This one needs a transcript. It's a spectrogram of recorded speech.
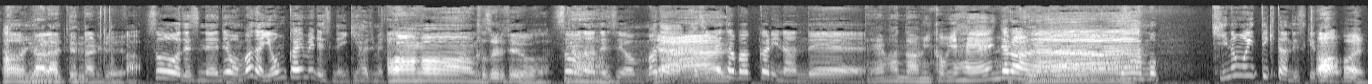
あーやられてる習ってたりとか。そうですね。でもまだ4回目ですね行き始めて。ああ数える程度だそうなんですよ。まだ始めたばっかりなんで。でも飲み込み早いんだろういやもう昨日行ってきたんですけどあはい。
